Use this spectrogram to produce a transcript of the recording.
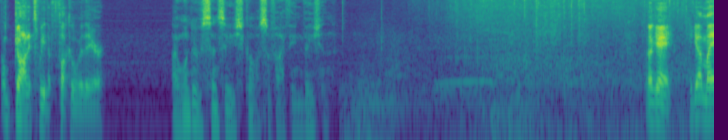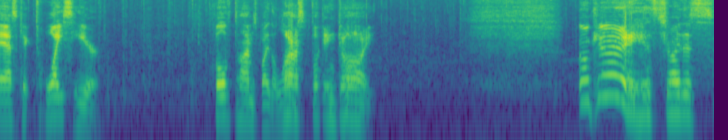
Oh god, it's way the fuck over there. I wonder if Sensei Ishikawa survived the invasion. Okay, I got my ass kicked twice here. Both times by the last fucking guy. Okay, let's try this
